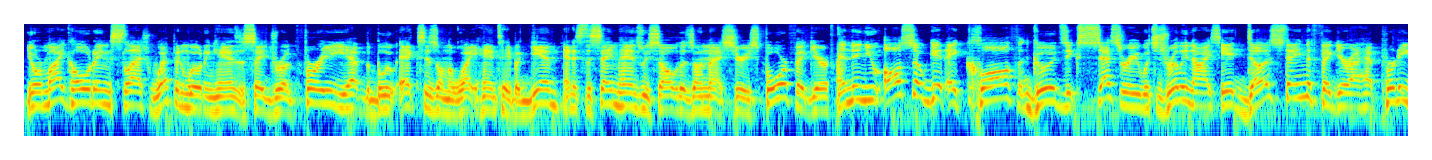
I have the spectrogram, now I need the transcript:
your mic holding slash weapon wielding hands that say drug-free. You have the blue X's on the white hand tape again, and it's the same hands we saw with his Unmatched Series 4 figure. And then you also get a cloth goods accessory, which is really nice. It does stain the figure. I have pretty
